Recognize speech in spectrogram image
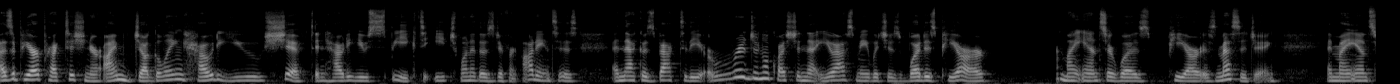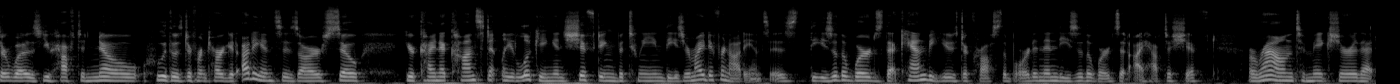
as a PR practitioner, I'm juggling how do you shift and how do you speak to each one of those different audiences. And that goes back to the original question that you asked me, which is what is PR? My answer was PR is messaging. And my answer was you have to know who those different target audiences are. So you're kind of constantly looking and shifting between these are my different audiences, these are the words that can be used across the board, and then these are the words that I have to shift around to make sure that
